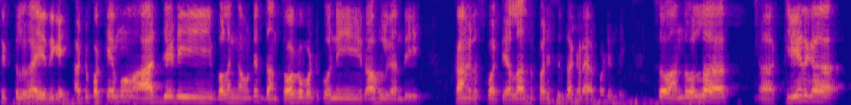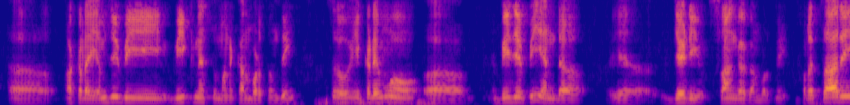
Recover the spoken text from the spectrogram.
శక్తులుగా ఎదిగాయి. అటుపక్కేమో ఆర్జేడీ బలంగా ఉంటే దాన్ని తోగబట్టుకొని రాహుల్ గాంధీ కాంగ్రెస్ పార్టీ వెళ్ళాల్సిన పరిస్థితి అక్కడ ఏర్పడింది. సో అందువల్ల క్లియర్గా అక్కడ ఎంజీబీ వీక్నెస్ మనకు కనబడుతుంది. సో ఇక్కడేమో బీజేపీ అండ్ జేడీయూ స్ట్రాంగ్గా కనబడుతుంది ప్రతిసారి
